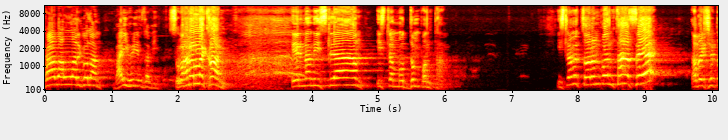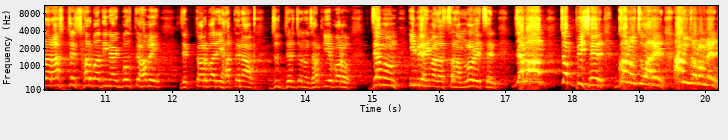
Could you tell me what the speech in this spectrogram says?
সব আল্লাহর গোলাম, ভাই হয়ে যাবি। সুবহানাল্লাহ খান। এর নাম ইসলাম ইসলাম মধ্যম পন্থা। ইসলামের চরম পন্থা আছে তবে সেটা রাষ্ট্রের সর্বাধিনায়ক বলতে হবে যে, তরবারি হাতে নাও, যুদ্ধের জন্য ঝাঁপিয়ে পড়ো। যেমন ইব্রাহিম আলাহাল্লাম লড়েছেন, যেমন চব্বিশের গণজোয়ারের আন্দোলনের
